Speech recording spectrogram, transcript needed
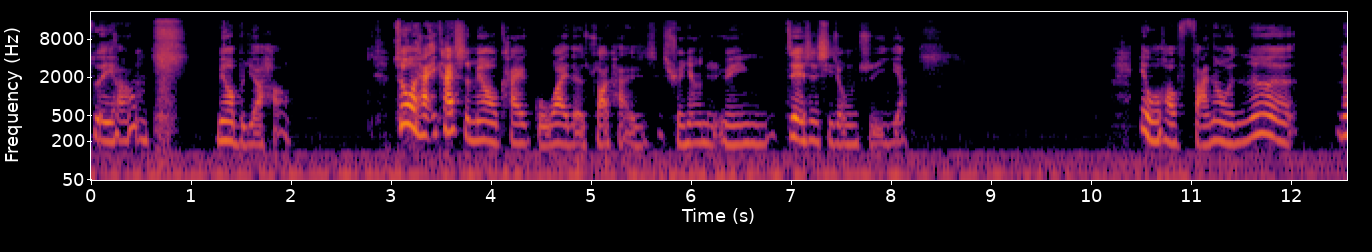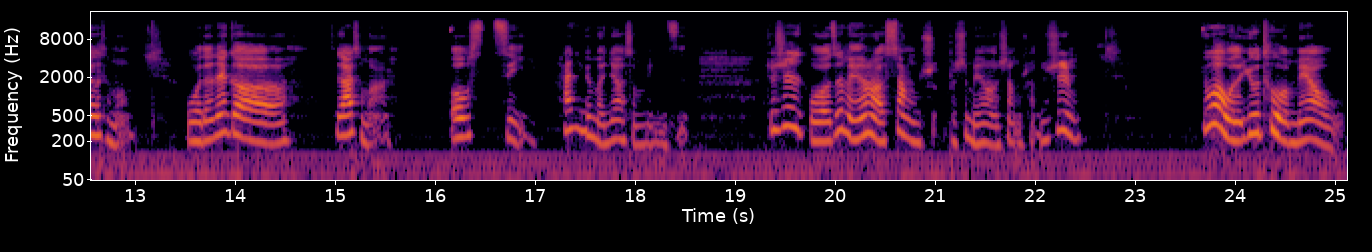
所以好像没有比较好，所以我还一开始没有开国外的刷卡选项的原因，这也是其中之一啊。哎、我好烦啊！我的那个那个什么，我的那个这叫什么、？OZ，它原本叫什么名字？就是我这没办法上传，不是没办法上传，就是因为我的 YouTube 没有。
